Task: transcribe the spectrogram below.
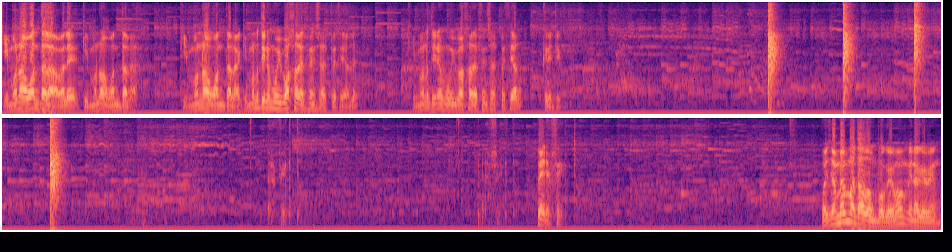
Kimono, aguántala, ¿vale? Kimono, aguántala. Kimono, aguántala. Kimono tiene muy baja defensa especial, ¿eh? Kimono tiene muy baja defensa especial, crítico. Perfecto. Pues ya me han matado un Pokémon, mira que bien.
